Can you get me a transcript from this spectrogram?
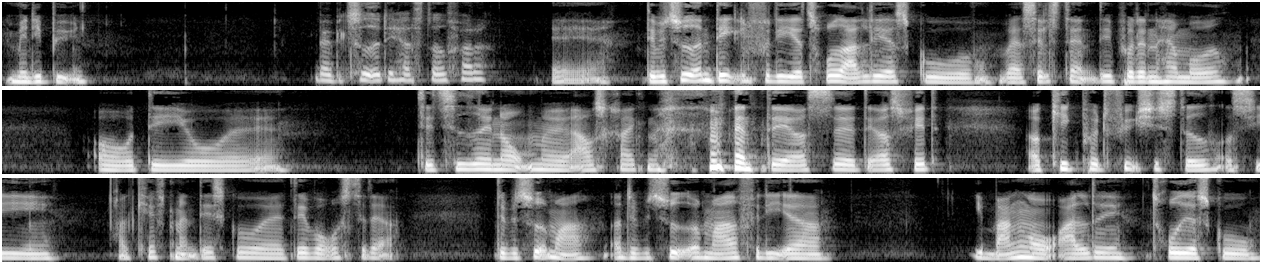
midt i byen. Hvad betyder det her sted for dig? Øh, det betyder en del, fordi jeg troede aldrig, jeg skulle være selvstændig på den her måde. Og det er jo øh, til tider enormt øh, afskrækkende, men det er, også, øh, det er også fedt at kigge på et fysisk sted og sige, hold kæft mand, det er, sgu, øh, det er vores det der. Det betyder meget, og det betyder meget, fordi jeg i mange år aldrig troede, jeg skulle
